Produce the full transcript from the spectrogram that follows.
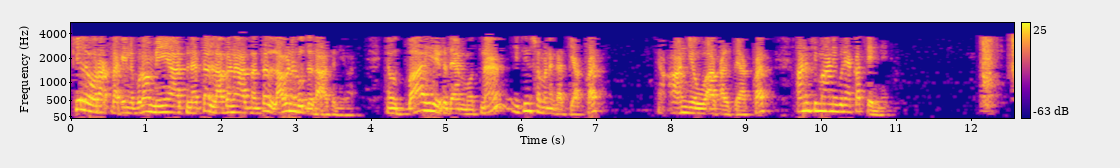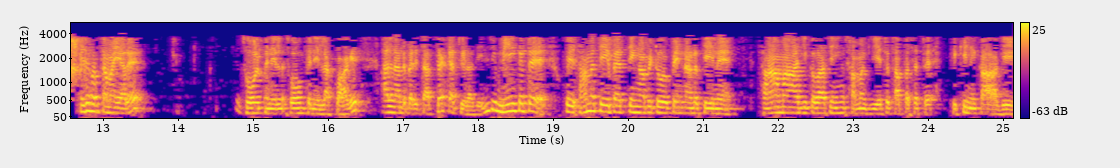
කෙලවරක් දකින්න පුළුවන් මේ ආත්ම නැත්තම් ලබන ආත්ම නැත්තම් ලවණ බුද්ධ ශාසනයවත්. නමුත් බාහිරයට දැම්මොත් නම් ඉතින් ශ්‍රමණ ගතියක්වත් ආන්‍ය වූ ආකල්පයක්වත් අනතිමානි ගුණයක්වත් එන්නේ නැහැ. ඒක තමයි අර සෝල් පෙනෙල් සෝම් පෙනෙල්ලක් වාගේ අල්ලන්න බැරි තත්ත්වයක් ඇති වෙලා තියෙනවා. ඉතින් මේකට ඔය සමතේ පැත්තෙන් අපිට ඔය පෙන්වන්න තියෙන සමාජික වශයෙන් සමගියට තපසට එකිනෙකාගේ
